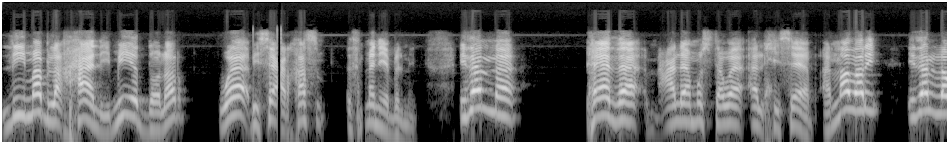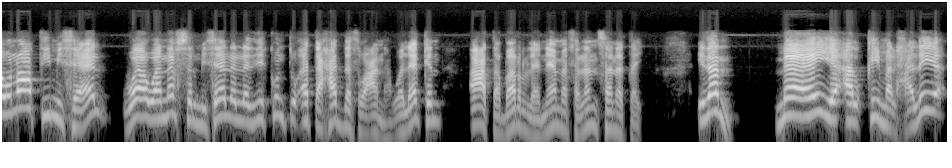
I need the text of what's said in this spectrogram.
لمبلغ حالي 100 دولار وبسعر خصم 8% إذا هذا على مستوى الحساب النظري. إذا لو نعطي مثال وهو نفس المثال الذي كنت أتحدث عنه ولكن أعتبر لنا مثلا سنتين. إذا ما هي القيمة الحالية؟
